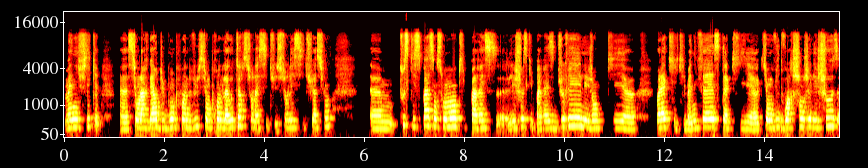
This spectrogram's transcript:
magnifique. Euh, si on la regarde du bon point de vue, si on prend de la hauteur sur, la sur les situations, euh, tout ce qui se passe en ce moment, qui paraissent, les choses qui paraissent durer, les gens qui, euh, voilà, qui, qui, manifestent, qui, euh, qui, ont envie de voir changer les choses,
